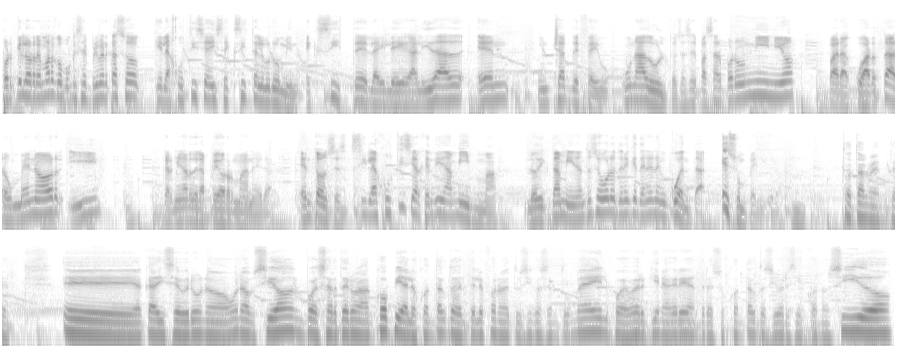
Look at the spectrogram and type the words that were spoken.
¿Por qué lo remarco? Porque es el primer caso que la justicia dice existe el grooming, existe la ilegalidad en un chat de Facebook. Un adulto se hace pasar por un niño para coartar a un menor y terminar de la peor manera. Entonces, si la justicia argentina misma lo dictamina, entonces vos lo tenés que tener en cuenta. Es un peligro. Totalmente. Eh, acá dice Bruno, una opción puede ser tener una copia de los contactos del teléfono de tus hijos en tu mail, puedes ver quién agrega entre sus contactos y ver si es conocido.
